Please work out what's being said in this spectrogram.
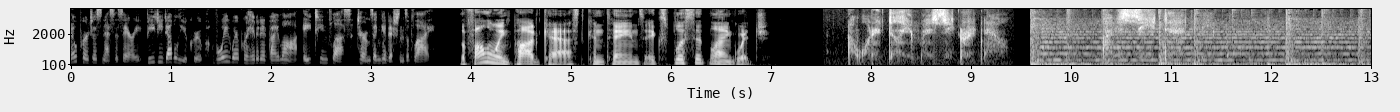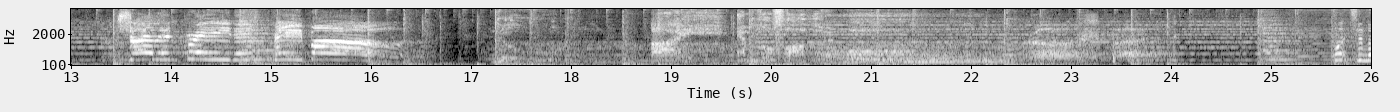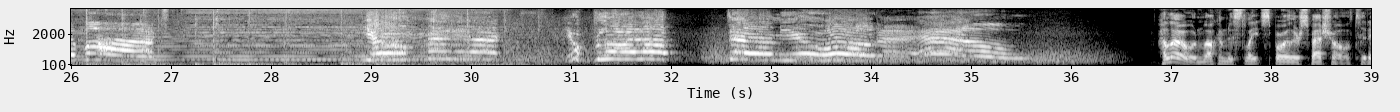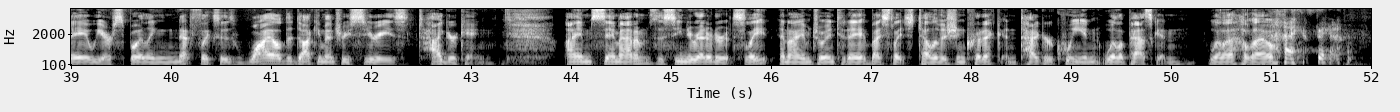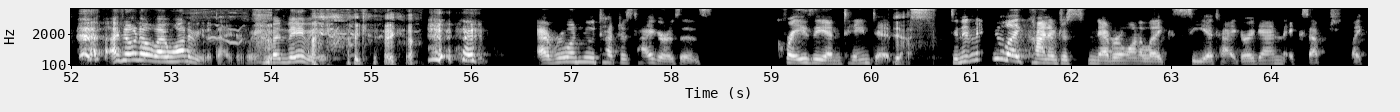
No purchase necessary. VGW Group. Void where prohibited by law. 18 plus. Terms and conditions apply. The following podcast contains explicit language. I want to tell you my secret now. I see dead people. Soylent Green is people! No, I am the father. What's in the box? You maniac! You blew it up! Damn you all to hell! Hello, and welcome to Slate Spoiler Special. Today we are spoiling Netflix's wild documentary series, Tiger King. I am Sam Adams, the senior editor at Slate, and I am joined today by Slate's television critic and Tiger Queen, Willa Paskin. Willa, hello. Hi, Sam. I don't know if I want to be the Tiger Queen, but maybe. Everyone who touches tigers is crazy and tainted. Yes. Didn't it make you like kind of just never want to like see a tiger again, except like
